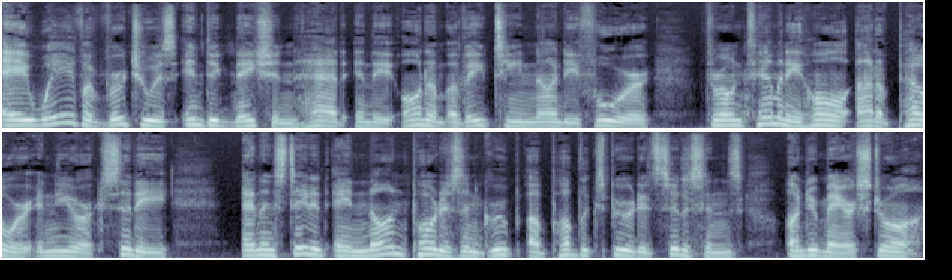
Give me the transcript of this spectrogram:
A wave of virtuous indignation had in the autumn of 1894 thrown Tammany Hall out of power in New York City and instated a nonpartisan group of public spirited citizens under Mayor Strong.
